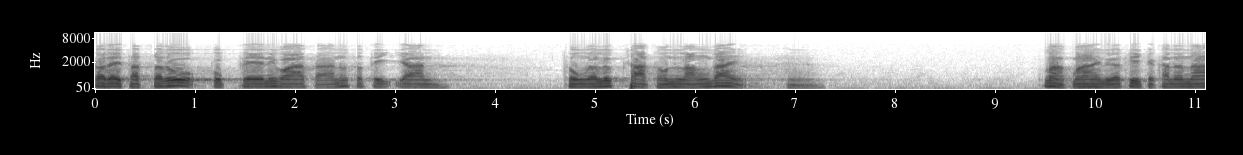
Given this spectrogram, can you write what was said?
ก็ได้ตัดสรุปุเพนิวาสานุสติญาณทรงระลึกชาติหนหลังได้มากมายเหลือที่จะคณนา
